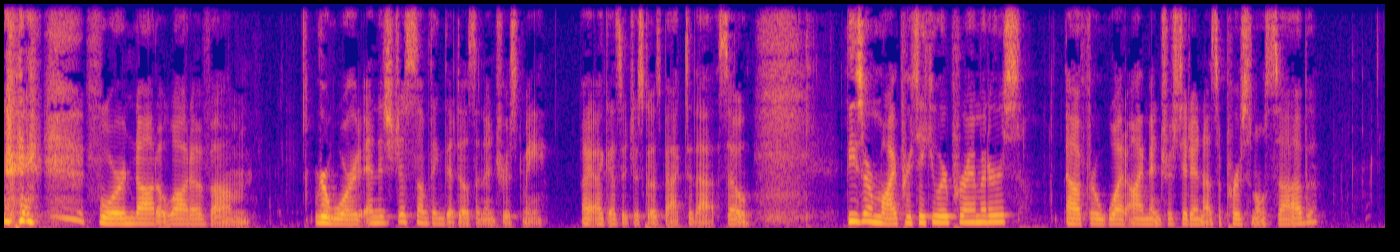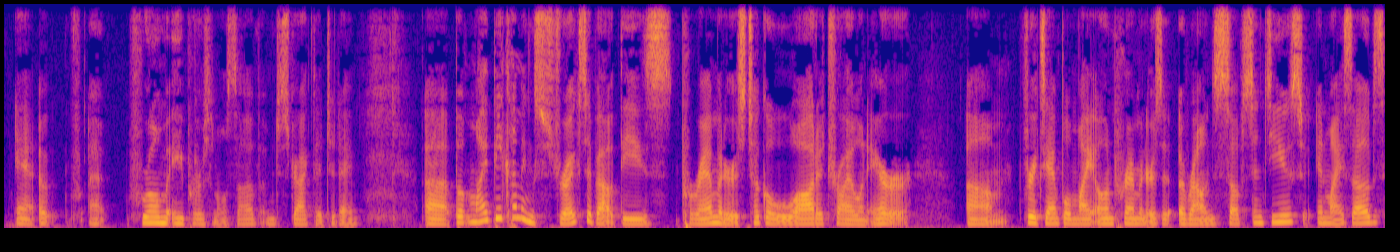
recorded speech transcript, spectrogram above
for not a lot of um, reward. And it's just something that doesn't interest me. I, I guess it just goes back to that. So these are my particular parameters uh, for what I'm interested in as a personal sub, and uh, uh, from a personal sub. I'm distracted today. Uh, but my becoming strict about these parameters took a lot of trial and error. Um, for example, my own parameters around substance use in my subs,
